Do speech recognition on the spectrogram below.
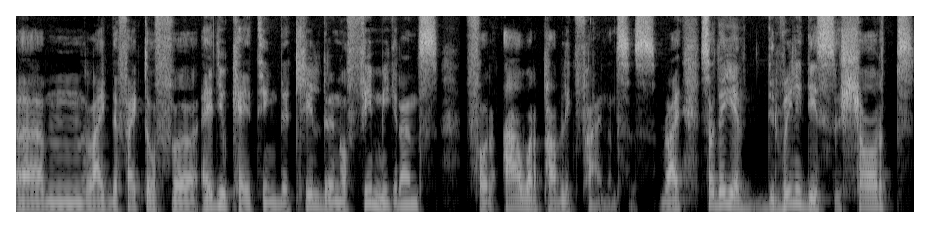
Um, like the fact of educating the children of immigrants for our public finances, right? So they have really this short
